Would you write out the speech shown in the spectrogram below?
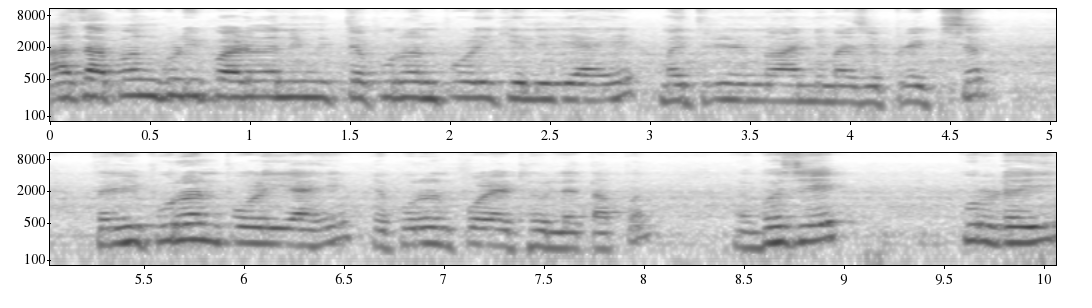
आज आपण गुढीपाडव्यानिमित्त पुरणपोळी केलेली आहे. मैत्रिणींनो आणि माझे प्रेक्षक. तर ही पुरणपोळी आहे. या पुरणपोळ्या ठेवल्यात आपण. भजे कुरडई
